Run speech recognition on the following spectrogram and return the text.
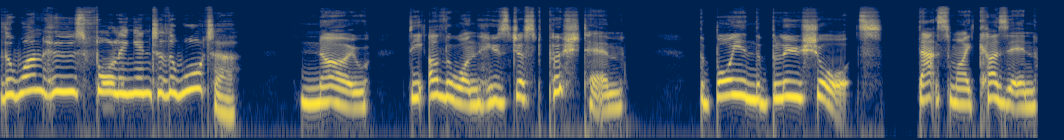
The one who's falling into the water? No, the other one who's just pushed him. The boy in the blue shorts. That's my cousin,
